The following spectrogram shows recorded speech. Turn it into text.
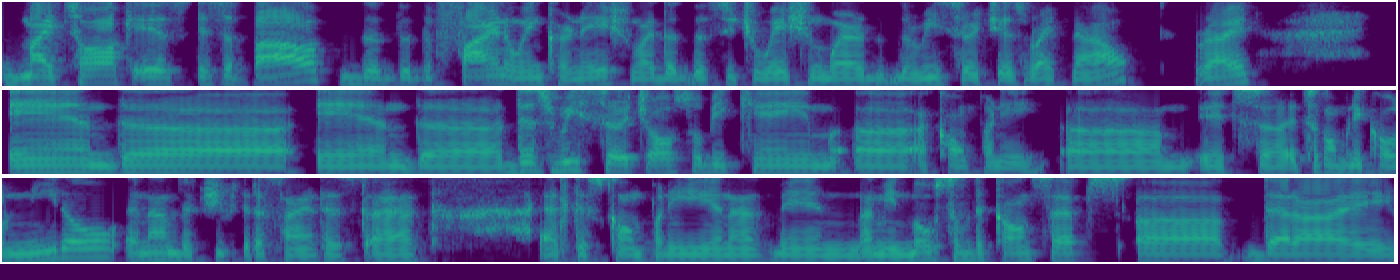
my talk is is about the the, the final incarnation, right? The, the situation where the research is right now, right? And uh, and uh, this research also became uh, a company. Um, it's it's a company called Niddel, and I'm the chief data scientist at at this company. And I've been, I mean, most of the concepts uh, that I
